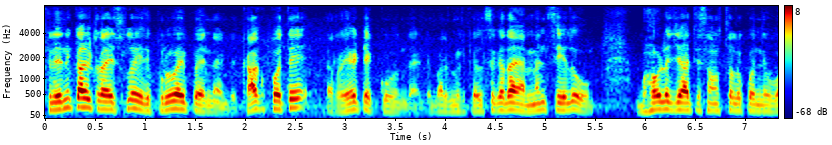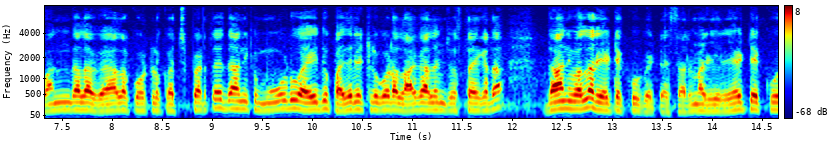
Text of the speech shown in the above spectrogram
క్లినికల్ ట్రయల్స్లో ఇది ప్రూవ్ అయిపోయిందండి. కాకపోతే రేట్ ఎక్కువ ఉందండి. మరి మీకు తెలుసు కదా ఎంఎన్సీలు బహుళ జాతి సంస్థలు కొన్ని వందల వేల కోట్లు ఖర్చు పెడతాయి దానికి మూడు ఐదు పది రెట్లు కూడా లాగాలని చూస్తాయి కదా. దానివల్ల రేట్ ఎక్కువ పెట్టేస్తారు మరి రేట్ ఎక్కువ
